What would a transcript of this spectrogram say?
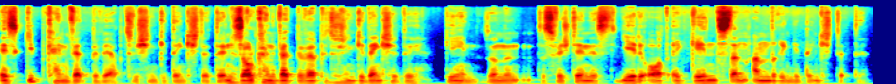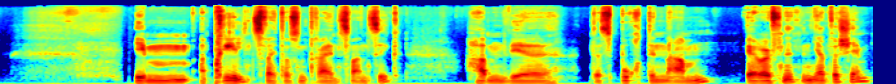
Es gibt keinen Wettbewerb zwischen Gedenkstätten. Es soll kein Wettbewerb zwischen Gedenkstätten gehen, sondern das Verständnis, jeder Ort ergänzt an anderen Gedenkstätten. Im April 2023 haben wir das Buch Den Namen eröffnet in Yad Vashem.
